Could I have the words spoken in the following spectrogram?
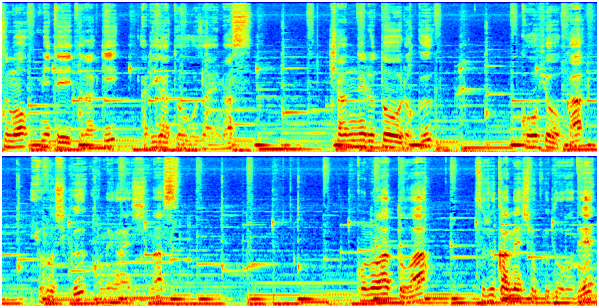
つも見ていただきありがとうございます。チャンネル登録高評価よろしくお願いします。この後は鶴亀食堂で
